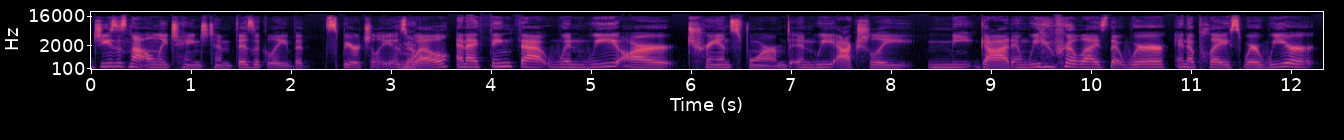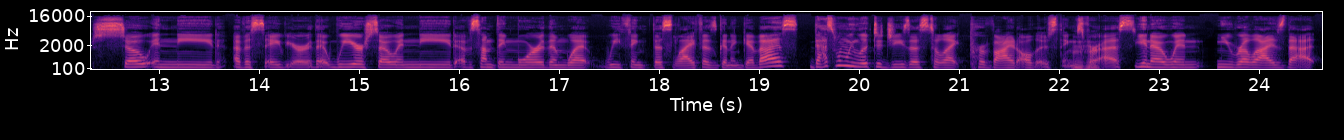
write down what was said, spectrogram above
Jesus not only changed him physically, but spiritually as Yeah. well. And I think that when we are transformed and we actually meet God and we realize that we're in a place where we are so in need of a savior, that we are so in need of something more than what we think this life is going to give us, that's when we look to Jesus to like provide all those things for mm-hmm. us. You know, when you realize that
